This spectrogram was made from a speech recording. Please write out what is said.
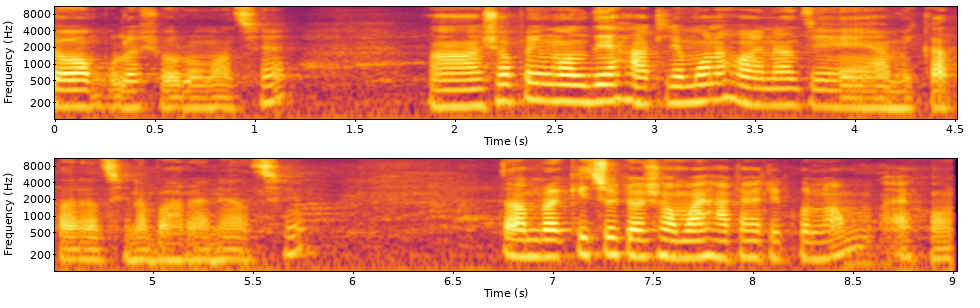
সবগুলো শোরুম আছে। শপিং মল দিয়ে হাঁটলে মনে হয় না যে আমি কাতার আছি না, বাহরাইনে আছি। তো আমরা কিছুটা সময় হাঁটাহাঁটি করলাম। এখন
